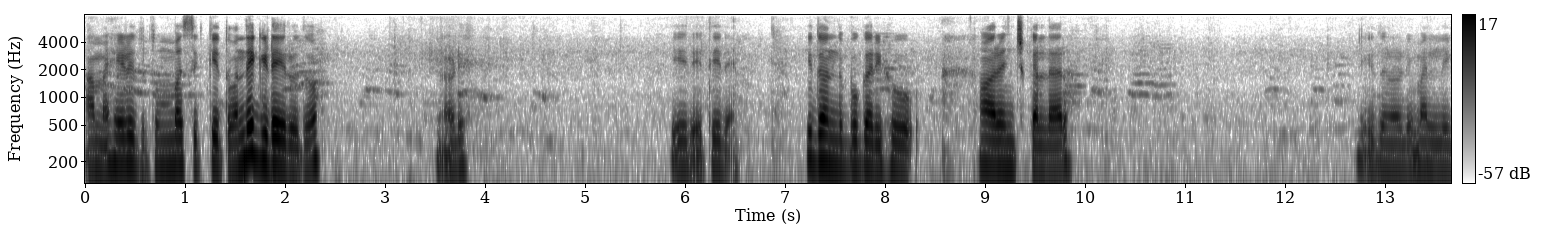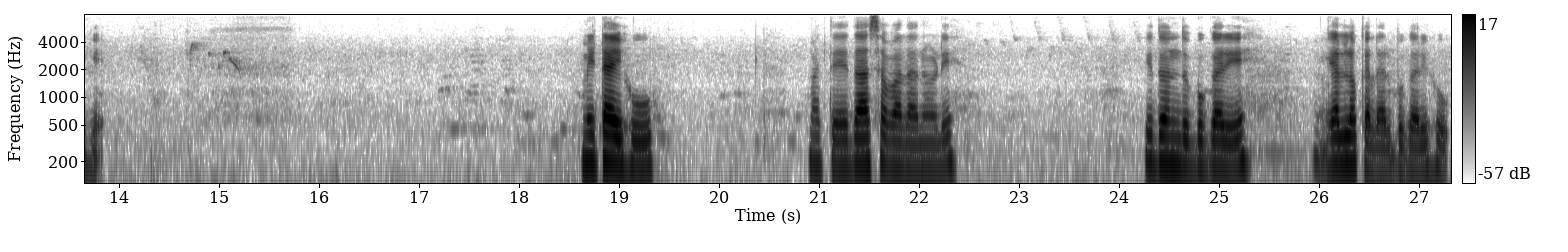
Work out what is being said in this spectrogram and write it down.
ಅಮ್ಮ ಹೇಳಿದರು ತುಂಬ ಸಿಕ್ಕಿತ್ತು. ಒಂದೇ ಗಿಡ ಇರೋದು. ನೋಡಿ. ಈ ರೀತಿ ಇದೆ. ಇದೊಂದು ಬುಗರಿ ಹೂ. ಆರೆಂಜ್ ಕಲರ್ ಇದು ನೋಡಿ ಮಲ್ಲಿಗೆ. ಮಿಠಾಯಿ ಹೂ. ಮತ್ತು ದಾಸವಾಳ ನೋಡಿ. ಇದೊಂದು ಬುಗರಿ ಯೆಲ್ಲೋ ಕಲರ್ ಬುಗರಿ ಹೂ.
